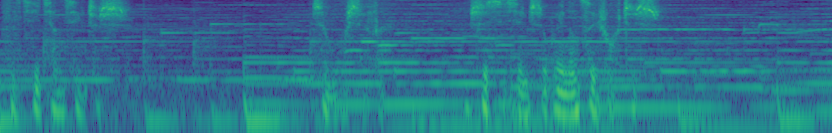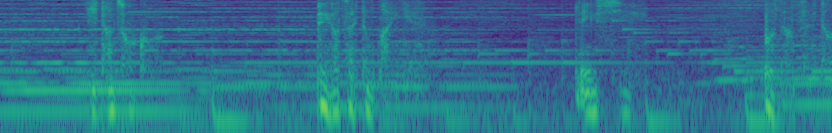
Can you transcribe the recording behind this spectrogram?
紫气将尽之时。正午时分，是洗仙池未能最弱之时。一旦错过，便要再等百年。灵犀不能再等。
